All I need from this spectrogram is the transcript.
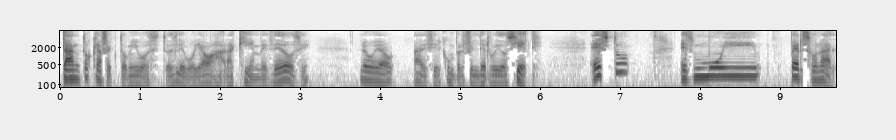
tanto que afectó mi voz. Entonces le voy a bajar aquí en vez de 12, le voy a, a decir con un perfil de ruido 7. Esto es muy personal,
